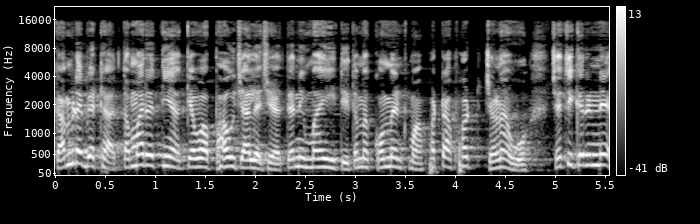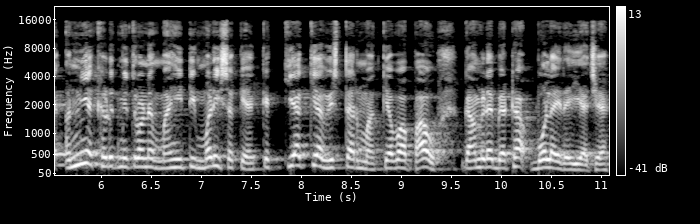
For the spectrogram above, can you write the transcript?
ગામડે બેઠા તમારે ત્યાં કેવા ભાવ ચાલે છે તેની માહિતી તમે કોમેન્ટમાં ફટાફટ જણાવો. જેથી કરીને અન્ય ખેડૂત મિત્રોને માહિતી મળી શકે કે કયા કયા વિસ્તારમાં કેવા ભાવ ગામડે બેઠા બોલાઈ રહ્યા છે.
